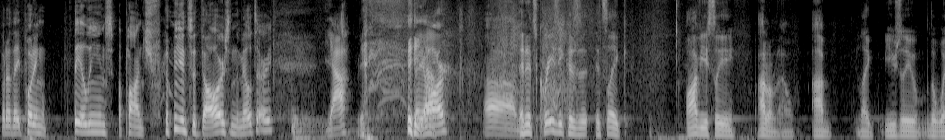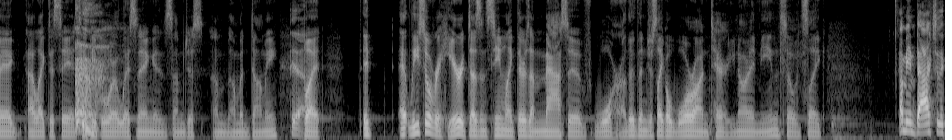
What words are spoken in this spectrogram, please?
But are they putting billions upon trillions of dollars in the military? Yeah, they Yeah. are. Um, and it's crazy because it's like obviously i don't know i'm like usually the way I, I like to say it to people who are listening is i'm just i'm, I'm a dummy Yeah. but it at least over here it doesn't seem like there's a massive war other than just like a war on terror you know what i mean so it's like I mean, back to the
